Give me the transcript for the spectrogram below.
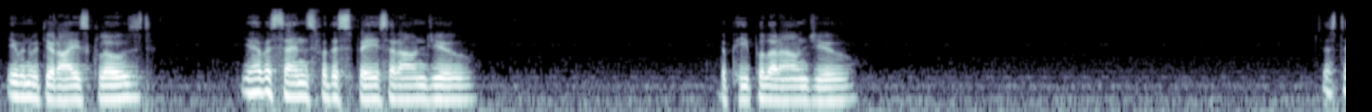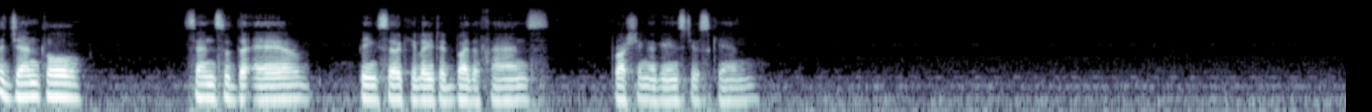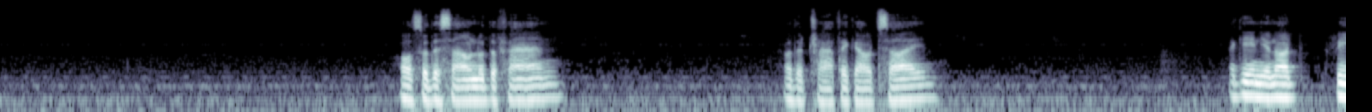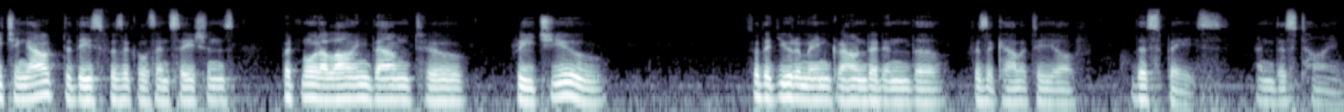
Even with your eyes closed, you have a sense for the space around you, the people around you. Just a gentle sense of the air being circulated by the fans brushing against your skin. Also, the sound of the fan or the traffic outside. Again, you're not reaching out to these physical sensations, but more allowing them to reach you so that you remain grounded in the physicality of this space and this time.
